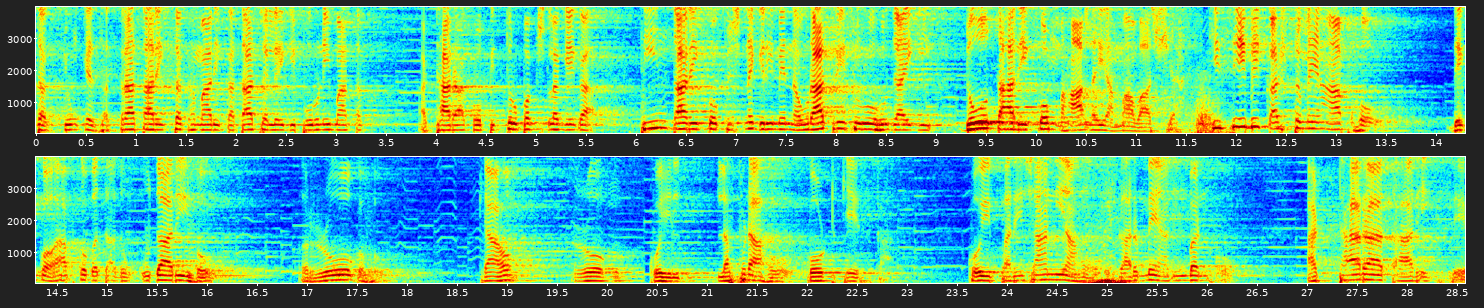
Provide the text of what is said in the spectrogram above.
तक क्योंकि 17 तारीख तक हमारी कथा चलेगी पूर्णिमा तक। 18 को पितृपक्ष लगेगा। तीन तारीख को कृष्णगिरी में नवरात्रि शुरू हो जाएगी। दो तारीख को महालय अमावास्या। किसी भी कष्ट में आप हो देखो आपको बता दूँ उदारी हो रोग हो। क्या हो? रोग। कोई लफड़ा हो कोर्ट केस का। कोई परेशानियाँ हो घर में अनबन हो। 18 तारीख से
